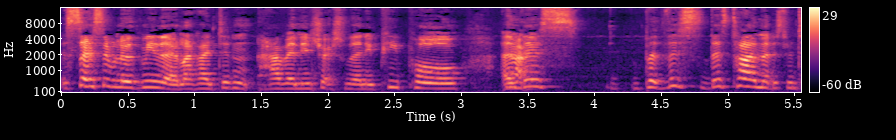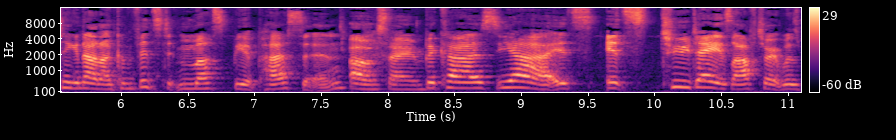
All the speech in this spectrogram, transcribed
it's so similar with me though. Like I didn't have any interaction with any people, and No. this, but this this time that it's been taken down, I'm convinced it must be a person Oh, same. because yeah, it's it's two days after it was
